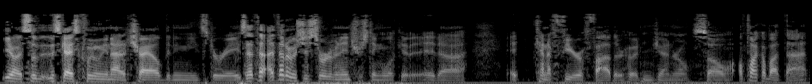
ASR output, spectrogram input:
you know so this guy's clearly not a child that he needs to raise. I, th- I thought it was just sort of an interesting look at at, uh, at kind of fear of fatherhood in general. So I'll talk about that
